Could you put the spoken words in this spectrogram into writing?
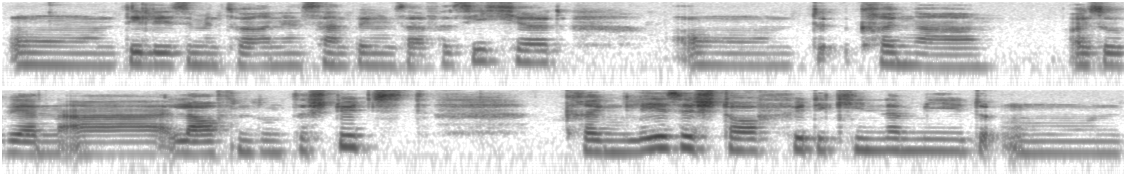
Und die Lesementorinnen sind bei uns auch versichert und kriegen auch, also werden auch laufend unterstützt, kriegen Lesestoff für die Kinder mit und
